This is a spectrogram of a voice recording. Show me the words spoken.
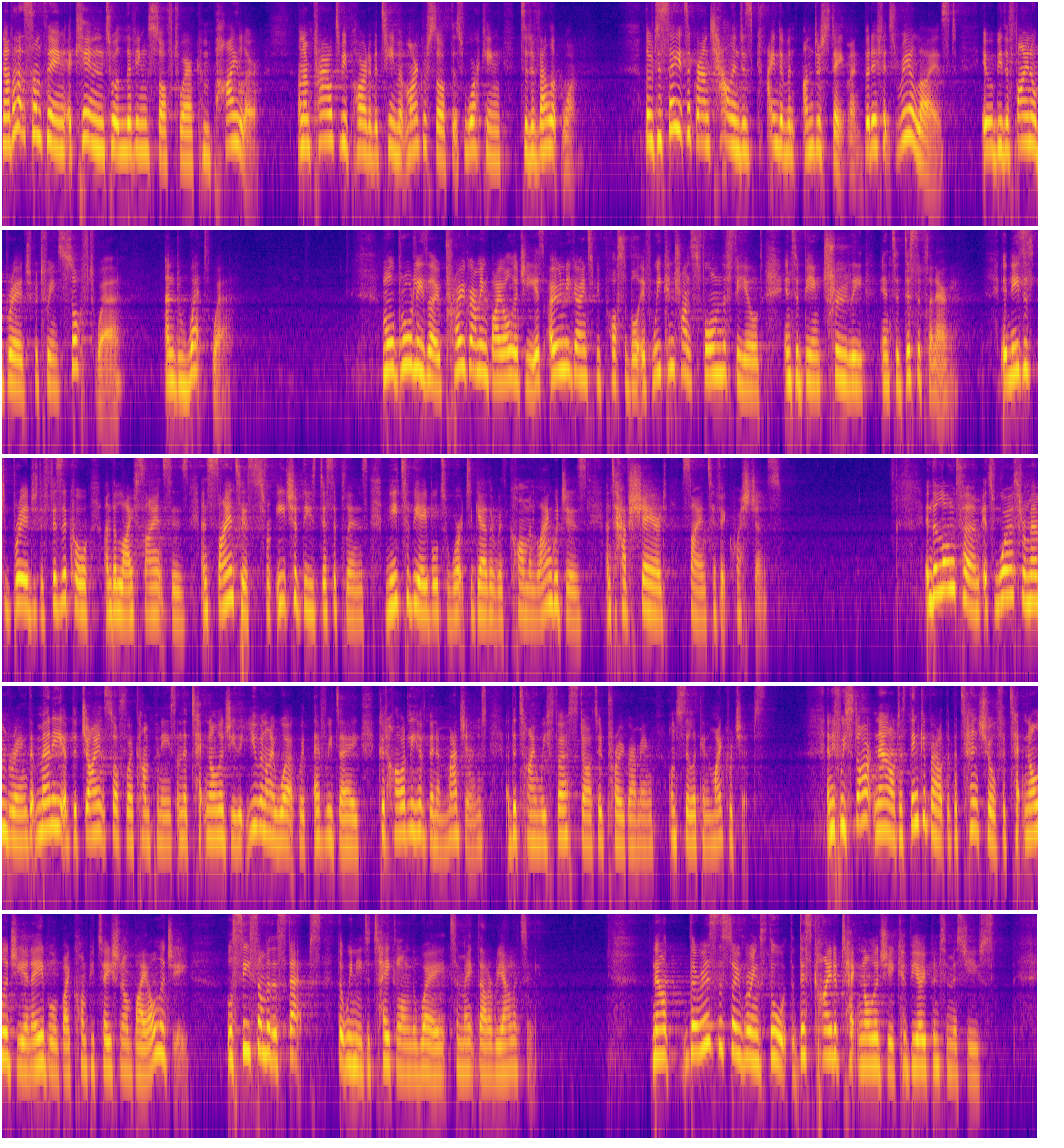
Now, that's something akin to a living software compiler. And I'm proud to be part of a team at Microsoft that's working to develop one. Though to say it's a grand challenge is kind of an understatement, but if it's realized, it would be the final bridge between software and wetware. More broadly, though, programming biology is only going to be possible if we can transform the field into being truly interdisciplinary. It needs us to bridge the physical and the life sciences, and scientists from each of these disciplines need to be able to work together with common languages and to have shared scientific questions. In the long term, it's worth remembering that many of the giant software companies and the technology that you and I work with every day could hardly have been imagined at the time we first started programming on silicon microchips. And if we start now to think about the potential for technology enabled by computational biology, we'll see some of the steps that we need to take along the way to make that a reality. Now, there is the sobering thought that this kind of technology could be open to misuse.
